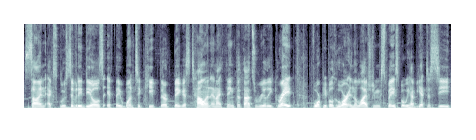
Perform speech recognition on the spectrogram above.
sign exclusivity deals if they want to keep their biggest talent and i think that that's really great great for people who are in the live streaming space but we have yet to see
